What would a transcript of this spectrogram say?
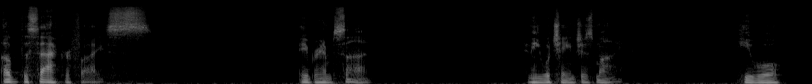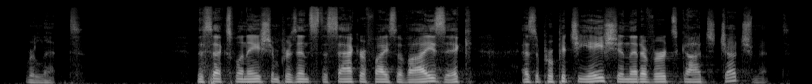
of the sacrifice, Abraham's son, and he will change his mind. He will relent. This explanation presents the sacrifice of Isaac as a propitiation that averts God's judgment.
